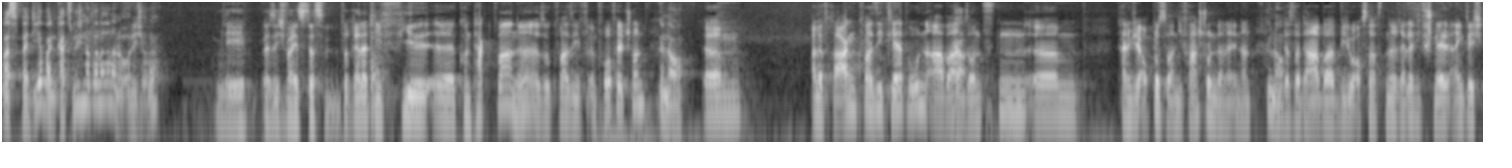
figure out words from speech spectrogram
was ist bei dir? Kannst du dich noch dran erinnern? Auch nicht, oder? Nee, also ich weiß, dass relativ viel äh, Kontakt war, ne? Also quasi im Vorfeld schon. Genau. ähm, alle Fragen quasi geklärt wurden, aber Ja. ansonsten ähm, kann ich mich auch bloß so an die Fahrstunden dann erinnern. Genau. Und dass wir da aber, wie du auch sagst, ne, relativ schnell eigentlich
